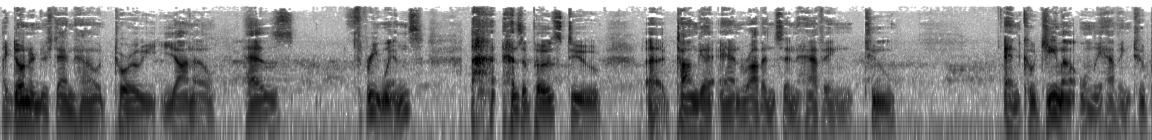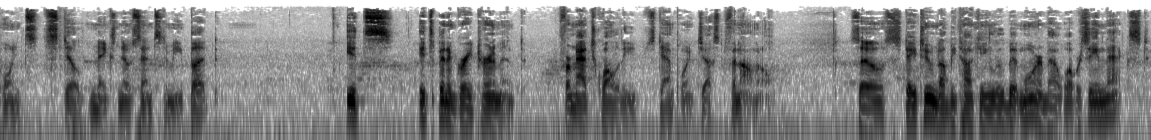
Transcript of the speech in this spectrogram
I don't understand how Toru Yano has three wins as opposed to uh, Tonga and Robinson having two, and Kojima only having two points still makes no sense to me. But it's it's been a great tournament for match quality standpoint, just phenomenal. So stay tuned. I'll be talking a little bit more about what we're seeing next.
